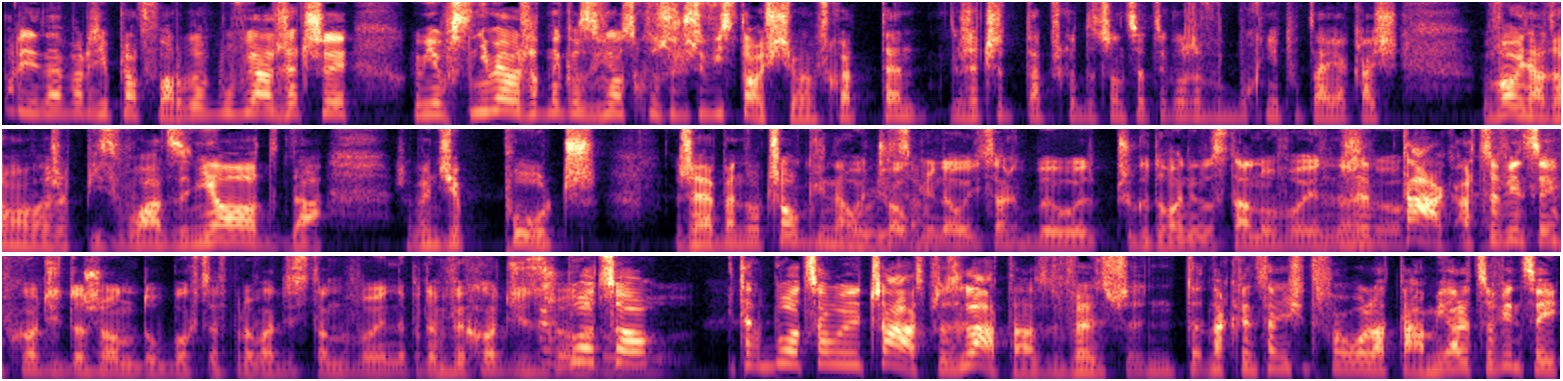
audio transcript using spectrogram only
bardziej najbardziej Platformy, mówiła rzeczy, które prostu nie miały żadnego związku z rzeczywistością. Na przykład ten, rzeczy na przykład dotyczące tego, że wybuchnie tutaj jakaś wojna domowa, że PiS władzy nie odda, że będzie pucz, że będą czołgi na ulicach. Czołgi na ulicach były przygotowanie do stanu wojennego. Że, tak, ale co więcej... Wchodzi do rządu, bo chce wprowadzić stan wojenny, potem wychodzi z rządu... Było co i tak było cały czas, przez lata. Nakręcanie się trwało latami, ale co więcej,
